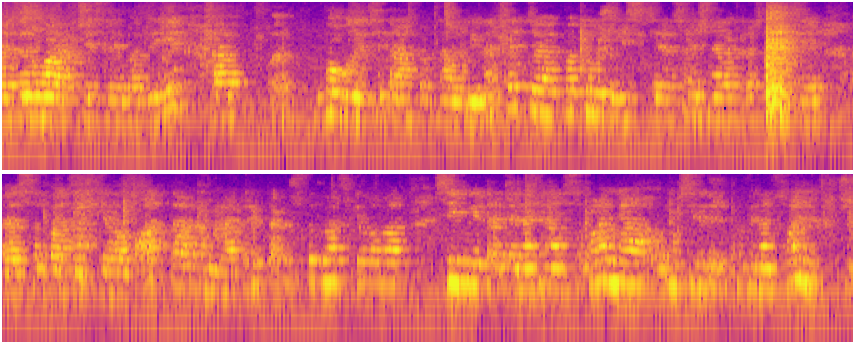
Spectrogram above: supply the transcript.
резервуарах чистої води е, по вулиці Транспортна 11. Е, Потужність е, сонячної 20 кВт, всі витрати на фінансування, ну всі витрати по фінансуванню, що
